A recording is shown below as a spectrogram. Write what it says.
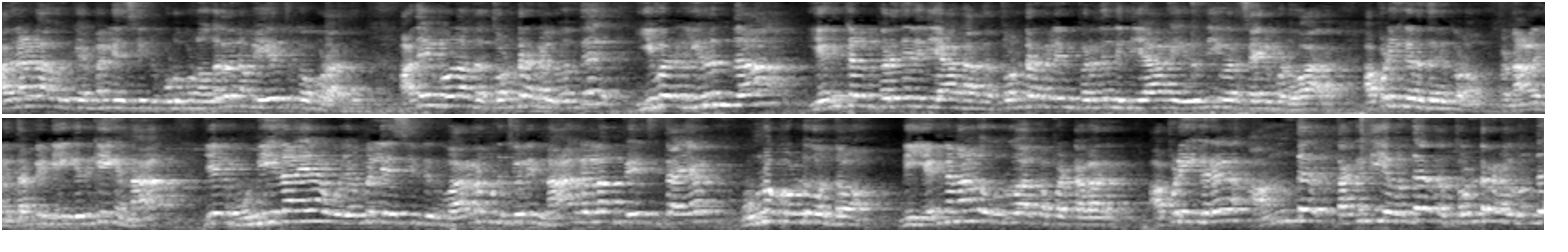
அதனால அவருக்கு எம்எல்ஏ சீட்டு கொடுக்கணுங்கிறத நம்ம ஏத்துக்க கூடாது. அதே போல அந்த தொண்டர்கள் வந்து இவர் இருந்தா எங்கள் பிரதிநிதியாக அந்த தொண்டர்களின் பிரதிநிதியாக இருந்து இவர் செயல்படுவார். அப்படிங்கிறது இருக்கணும். இப்ப நாளைக்கு தம்பி நீங்க இருக்கீங்கன்னா ஏன் நீதாயா எம்எல்ஏ சீட்டுக்கு வரணும்னு சொல்லி நாங்கெல்லாம் பேசித்தாயா உன்னை கொண்டு வந்தோம். நீ எங்கனால உருவாக்கப்பட்டவர் அப்படிங்கிற அந்த தகுதியை வந்து அந்த தொண்டர்கள் வந்து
